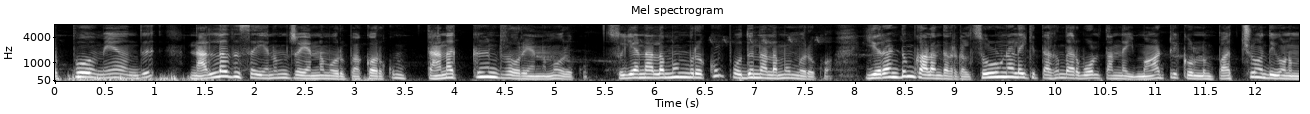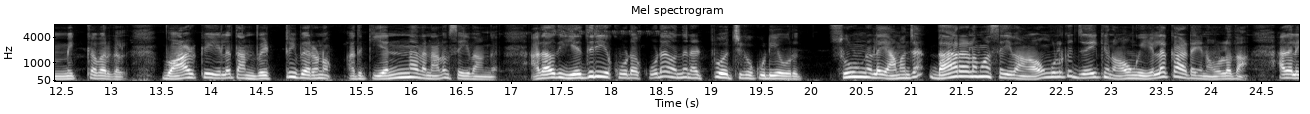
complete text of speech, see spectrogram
எப்போவுமே வந்து நல்லது செய்யணுன்ற எண்ணம் ஒரு பக்கம் இருக்கும். தனக்குன்ற ஒரு எண்ணமும் இருக்கும். சுயநலமும் இருக்கும் பொதுநலமும் இருக்கும். இரண்டும் கலந்தவர்கள். சூழ்நிலைக்கு தகுந்தாற்போல் தன்னை மாற்றிக்கொள்ளும் பச்சுவந்தி குணம் மிக்கவர்கள். வாழ்க்கையில் தான் வெற்றி பெறணும். அதுக்கு என்ன வேணாலும் செய்வாங்க. அதாவது எதிரியை கூட கூட வந்து நட்பு வச்சுக்கக்கூடிய ஒரு சூழ்நிலை அமைஞ்சால் தாராளமாக செய்வாங்க. அவங்களுக்கு ஜெயிக்கணும். அவங்க இலக்கை அடையணும். அவ்வளோதான் அதில்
